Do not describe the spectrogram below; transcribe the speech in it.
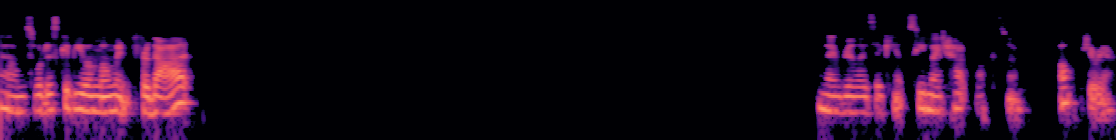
Um, so we'll just give you a moment for that. And I realize I can't see my chat box now. Oh, here we are.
